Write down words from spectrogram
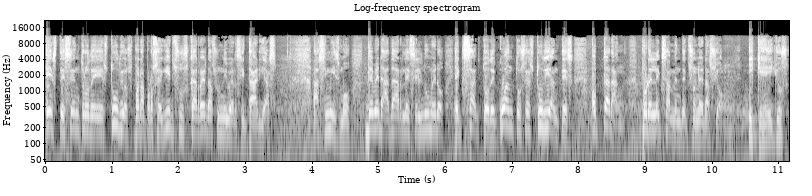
este centro de estudios para proseguir sus carreras universitarias. Asimismo, deberá darles el número exacto de cuántos estudiantes optarán por el examen de exoneración y que ellos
